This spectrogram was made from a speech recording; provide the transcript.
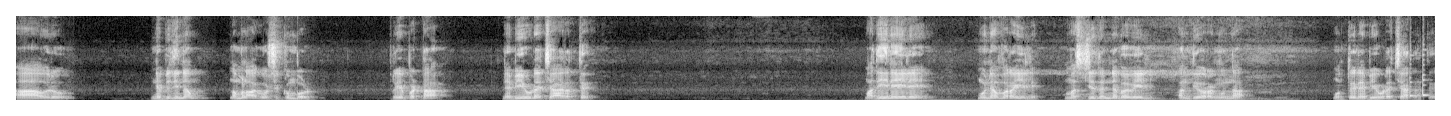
ആ ഒരു നബിദിനം നമ്മൾ ആഘോഷിക്കുമ്പോൾ പ്രിയപ്പെട്ട നബിയുടെ ചാരത്ത് മദീനയിലെ മുനവറയിൽ മസ്ജിദുൻ നബവിയിൽ അന്തിയുറങ്ങുന്ന മുത്തു നബിയുടെ ചാരത്ത്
